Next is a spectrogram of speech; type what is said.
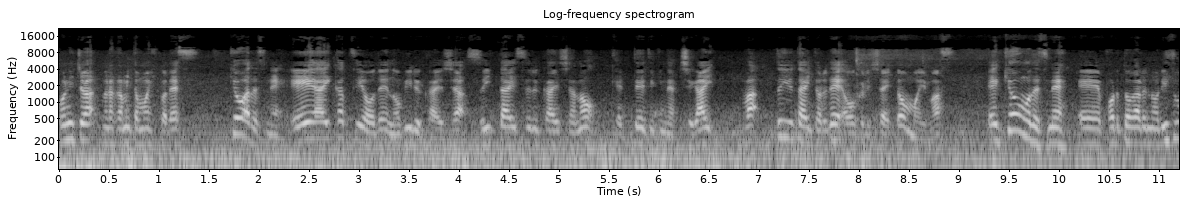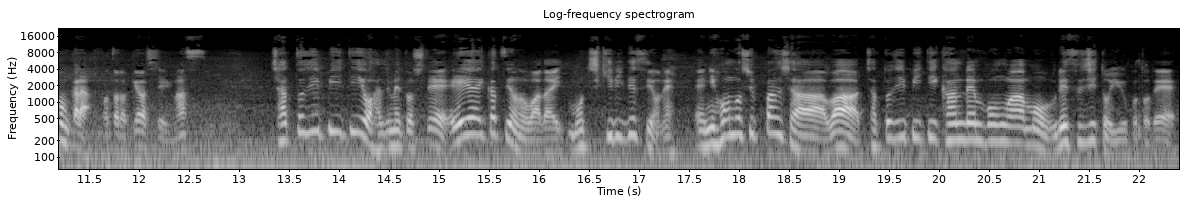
こんにちは、村上智彦です。今日はですね、AI 活用で伸びる会社、衰退する会社の決定的な違いはというタイトルでお送りしたいと思います。え今日もですね、えポルトガルのリスボンからお届けをしています。チャット GPT をはじめとして AI 活用の話題、持ちきりですよね。え日本の出版社はチャット GPT 関連本はもう売れ筋ということで、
